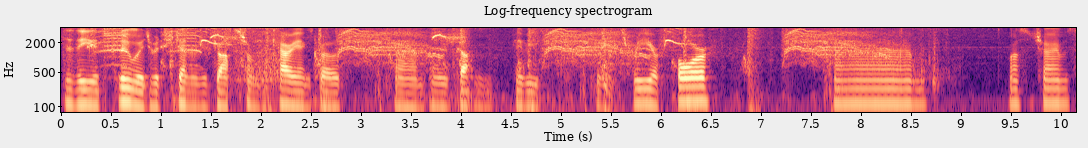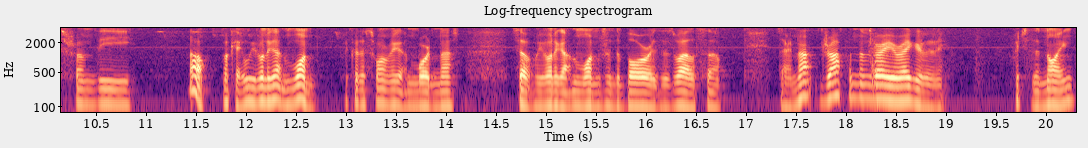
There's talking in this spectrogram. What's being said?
diseased plumage, which generally drops from the carrion crows, um, and we've gotten maybe, three or four um, monster charms from the. Oh, okay, we've only gotten one. I could have sworn we gotten more than that. So we've only gotten one from the boars as well. So they're not dropping them very regularly, which is annoying,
